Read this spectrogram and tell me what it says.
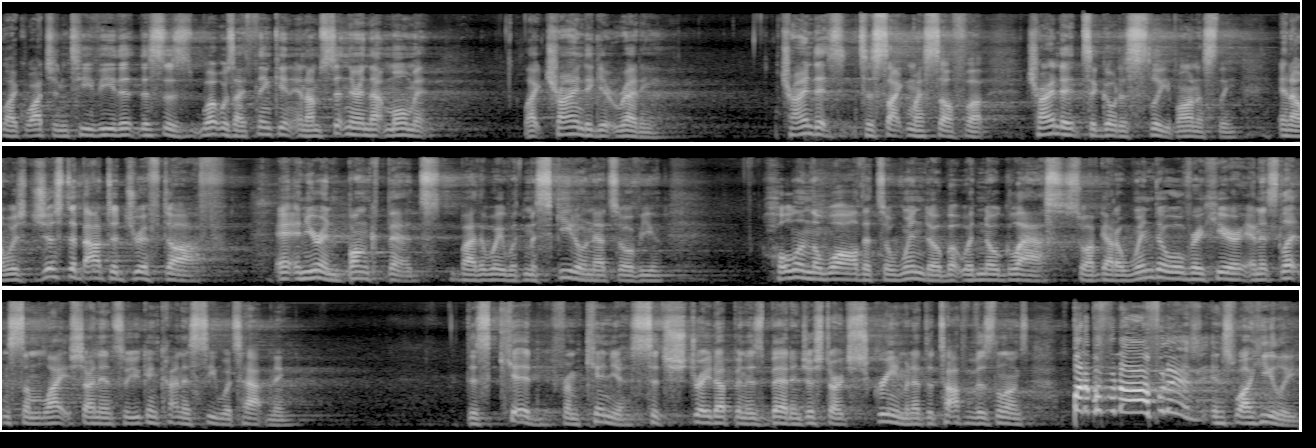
like watching TV. This is what was I thinking? And I'm sitting there in that moment, like trying to get ready, trying to, to psych myself up, trying to, to go to sleep, honestly. And I was just about to drift off and you're in bunk beds, by the way, with mosquito nets over you. Hole in the wall that's a window, but with no glass. So I've got a window over here, and it's letting some light shine in so you can kind of see what's happening. This kid from Kenya sits straight up in his bed and just starts screaming at the top of his lungs in Swahili.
